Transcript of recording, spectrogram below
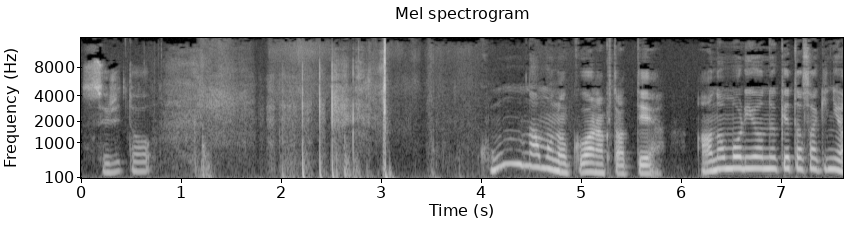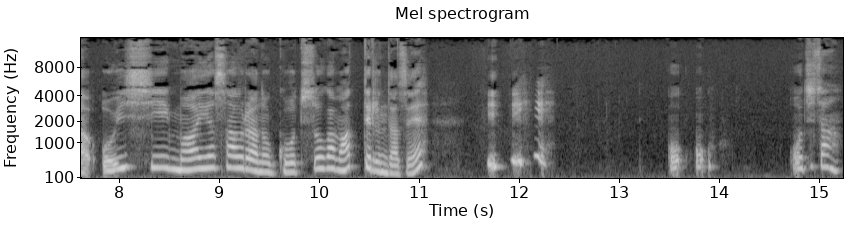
するとこんなもの食わなくたってあの森を抜けた先にはおいしいマイアサウラのごちそうが待ってるんだぜ。おおおじさん。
